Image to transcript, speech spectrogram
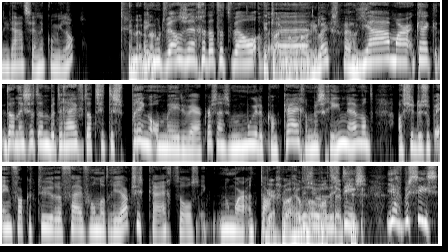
kandidaat zijn, dan kom je langs. En, ik moet wel zeggen dat het wel. Het lijkt me wel relaxed eigenlijk. Ja, maar kijk, dan is het een bedrijf dat zit te springen om medewerkers en ze moeilijk kan krijgen misschien. Hè? Want als je dus op één vacature 500 reacties krijgt, zoals ik noem maar een tak. Krijg je wel heel veel WhatsAppjes. Ja, precies.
